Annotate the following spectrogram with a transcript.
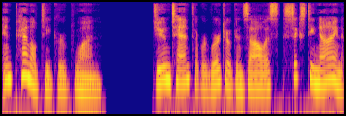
in Penalty Group 1. June 10, Roberto Gonzalez, 69,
